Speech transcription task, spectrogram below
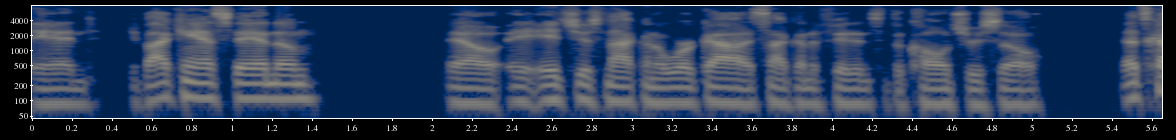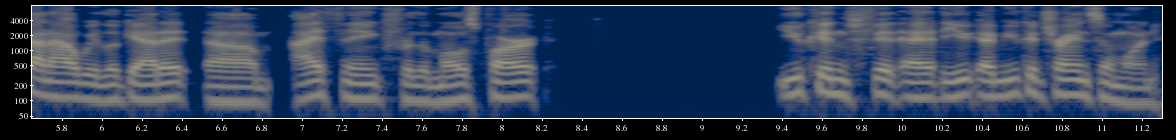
and if I can't stand them, you know, it, it's just not going to work out. It's not going to fit into the culture. So that's kind of how we look at it. Um, I think for the most part, you can fit at you. I mean, you can train someone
